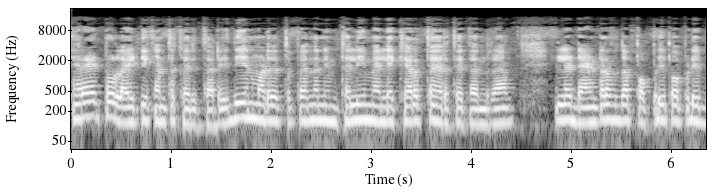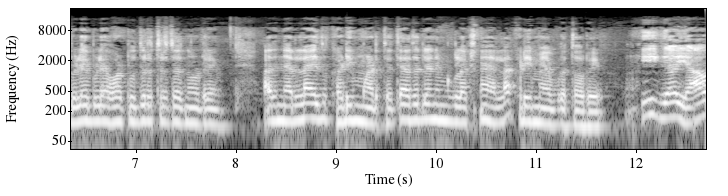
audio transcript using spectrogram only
ಕೆರೆಟೋಲೈಟಿಕ್ ಅಂತ ಕರೀತಾರೆ. ಇದು ಏನ್ ಮಾಡತೈತಪ್ಪ ಅಂದ್ರೆ ನಿಮ್ ತಲೆ ಮೇಲೆ ಕೆರೆತ ಇರ್ತೈತೆ ಅಂದ್ರ, ಇಲ್ಲ ಡ್ಯಾಂಡ್ರಫ್ ದ ಪಪಡಿ ಪಪಡಿ ಬಿಳೆ ಬಿಳೆ ಹೊಟ್ಟು ಉದುರ್ತಿರ್ತೈತೆ ನೋಡ್ರಿ. ಅದನ್ನೆಲ್ಲ ಇದು ಕಡಿಮೆ ಮಾಡ್ತೈತೆ. ಅದ್ರಲ್ಲಿ ನಿಮ್ಗೆ ಲಕ್ಷಣ ಎಲ್ಲ ಕಡಿಮೆ ಆಗ್ಬಿಡ್ತಾವ್ರಿ. ಈಗ ಯಾವ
